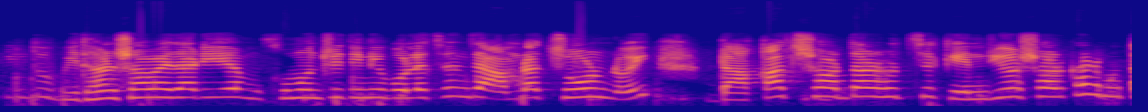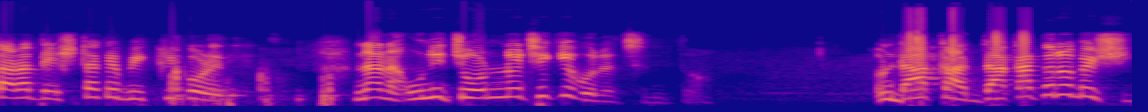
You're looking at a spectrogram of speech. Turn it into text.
কিন্তু বিধানসভায় দাঁড়িয়ে মুখ্যমন্ত্রী তিনি বলেছেন যে আমরা চোর নই, ডাকাত সর্দার হচ্ছে কেন্দ্রীয় সরকার এবং তারা দেশটাকে বিক্রি করে দিয়েছে। না না, উনি চোর নয় ঠিকই বলেছেন তো। ডাকাত, ডাকাতেরও বেশি।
